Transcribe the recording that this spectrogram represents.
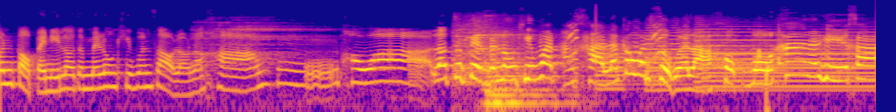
นต่อไปนี้เราจะไม่ลงคลิปวันเสาร์แล้วนะคะอืมเพราะว่าเราจะเปลี่ยนเป็นลงคลิปวันอังคารแล้วก็วันศุกร์เวลา6โมง5นาทีค่ะ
